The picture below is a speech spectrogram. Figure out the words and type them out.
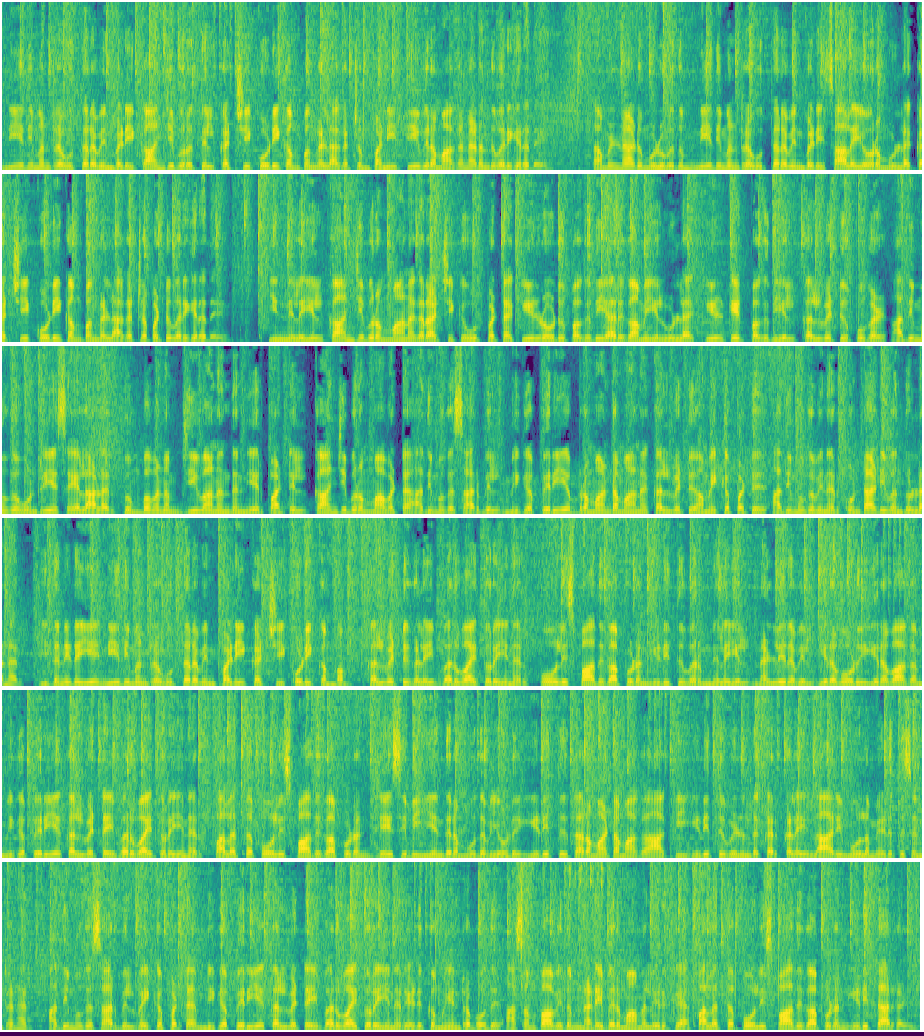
நீதிமன்ற உத்தரவின்படி காஞ்சிபுரத்தில் கட்சி கொடி கம்பங்கள் அகற்றும் பணி தீவிரமாக நடந்து வருகிறது. தமிழ்நாடு முழுவதும் நீதிமன்ற உத்தரவின்படி சாலையோரம் உள்ள கட்சி கொடி கம்பங்கள் அகற்றப்பட்டு வருகிறது. இந்நிலையில் காஞ்சிபுரம் மாநகராட்சிக்கு உட்பட்ட கீழ்ரோடு பகுதி அருகாமையில் உள்ள கீழ்கேட் பகுதியில் கல்வெட்டு புகழ் அதிமுக ஒன்றிய செயலாளர் தும்பவனம் ஜீவானந்தன் ஏற்பாட்டில் காஞ்சிபுரம் மாவட்ட அதிமுக சார்பில் மிக பெரிய பிரம்மாண்டமான கல்வெட்டு அமைக்கப்பட்டு அதிமுகவினர் கொண்டாடி வந்துள்ளனர். இதனிடையே நீதிமன்ற உத்தரவின்படி கட்சி கொடிக்கம்பம் கல்வெட்டுகளை வருவாய்த்துறையினர் போலீஸ் பாதுகாப்புடன் இடித்து வரும் நிலையில் நள்ளிரவில் இரவோடு இரவாக மிக பெரிய கல்வெட்டை வருவாய்த்துறையினர் பலத்த போலீஸ் பாதுகாப்புடன் ஜேசிபி இயந்திரம் உதவியோடு இடித்து தரமாட்டமாக ஆக்கி இடித்து விழுந்த கற்களை லாரி மூலம் எடுத்து சென்றனர். அதிமுக சார்பில் வைக்கப்பட்ட மிக பெரிய கல்வெட்டை வருவாய்த்துறையினர் எடுக்க முயன்றபோது அசம்பாவிதம் நடைபெறுமாமல் இருக்க பலத்த போலீஸ் பாதுகாப்புடன் இடித்தார்கள்.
